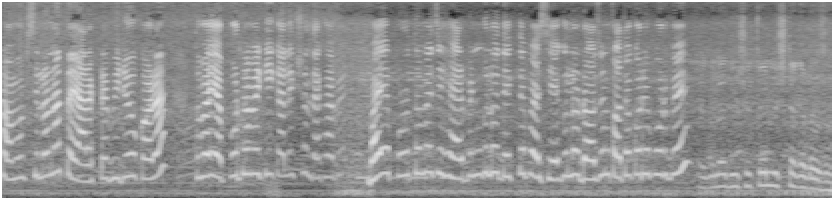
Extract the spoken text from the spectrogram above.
সম্ভব ছিল না তাই আরেকটা ভিডিও করা। তো ভাইয়া প্রথমে কি কালেকশন দেখাবে? ভাইয়া প্রথমে যে হেয়ার ব্যান্ডগুলো দেখতে পাচ্ছি এগুলো ডজন কত করে পড়বে? এগুলো দুইশো চল্লিশ টাকা ডজন।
